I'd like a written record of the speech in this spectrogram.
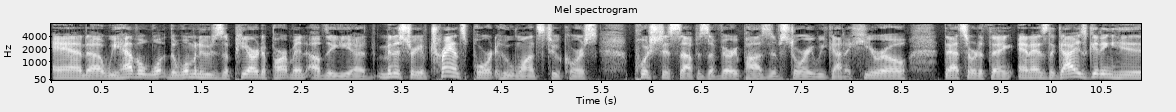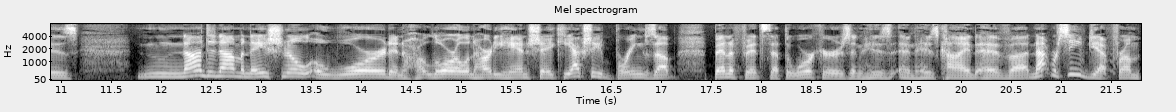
And uh, we have a, the woman who's the PR department of the uh, Ministry of Transport who wants to, of course, push this up as a very positive story. We got a hero, that sort of thing. And as the guy's getting his non-denominational award and Laurel and Hardy handshake. He actually brings up benefits that the workers and his and his kind have uh, not received yet from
